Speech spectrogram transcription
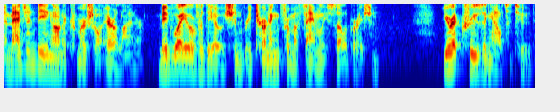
Imagine being on a commercial airliner, midway over the ocean, returning from a family celebration. You're at cruising altitude,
